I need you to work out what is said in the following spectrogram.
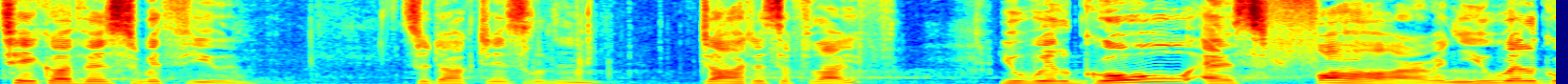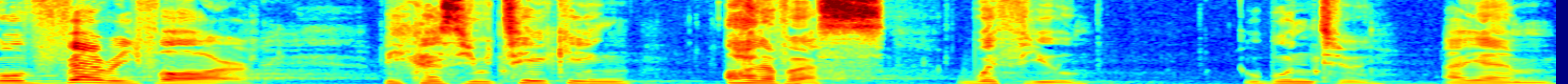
take others with you. So, Dr. Izzeldin, Daughters of Life, you will go as far and you will go very far because you're taking all of us with you. Ubuntu, I am,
